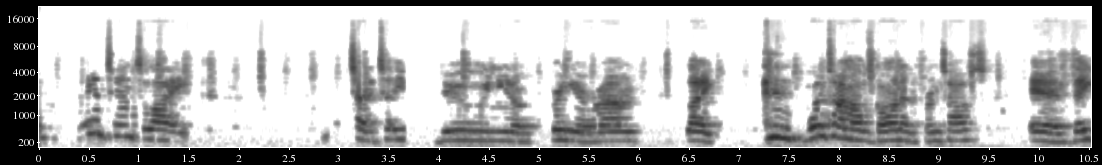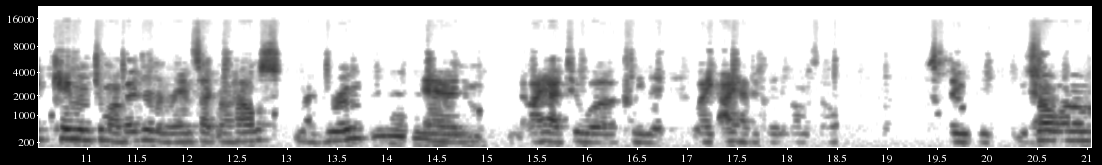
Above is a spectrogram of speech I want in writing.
they intend to like try to tell you what to do and you know bring you around. Like, and then one time I was gone at a friend's house, and they came into my bedroom and ransacked my house, my room, and I had to uh, clean it. Like I had to clean it by myself. Stupid. Yeah. So um,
